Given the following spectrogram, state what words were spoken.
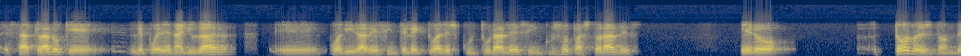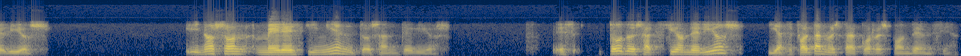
está claro que le pueden ayudar eh, cualidades intelectuales, culturales e incluso pastorales, pero todo es don de Dios y no son merecimientos ante Dios. Es, todo es acción de Dios y hace falta nuestra correspondencia.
